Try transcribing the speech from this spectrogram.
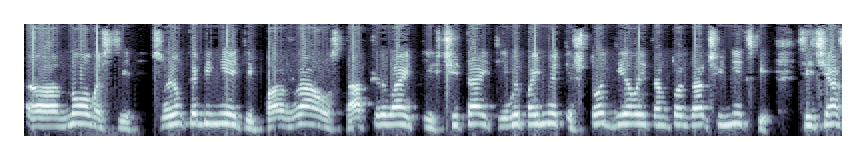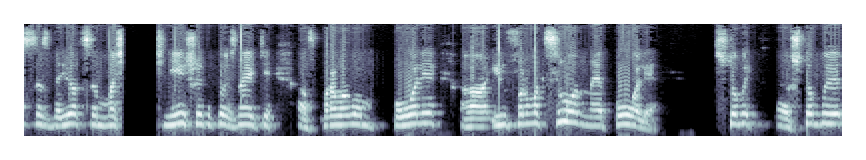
э, новости в своем кабинете, пожалуйста, открывайте их, читайте, и вы поймете, что делает Антон Горчиницкий. Сейчас создается мощнейшее такое, знаете, в правовом поле, э, информационное поле чтобы, э, чтобы э,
